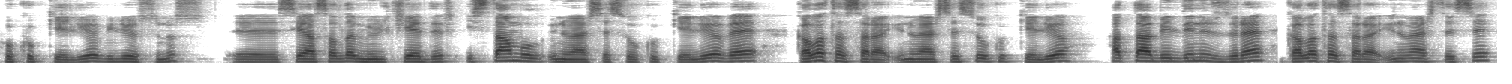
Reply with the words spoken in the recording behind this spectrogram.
Hukuk geliyor biliyorsunuz. E, siyasalda mülkiyedir. İstanbul Üniversitesi Hukuk geliyor ve Galatasaray Üniversitesi Hukuk geliyor. Hatta bildiğiniz üzere Galatasaray Üniversitesi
